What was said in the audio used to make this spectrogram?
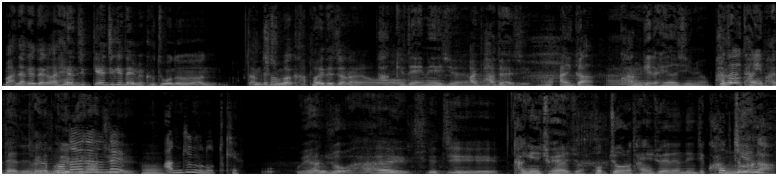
만약에 내가 헤어지 깨지게 되면 그 돈은 남자친구가 갚아야 되잖아요. 받기도 애매해져요. 아니 받아야지. 어, 아니, 그러니까 관계가 헤어지면 받아 당연히 받아야 되는 당연히. 받- 받아야. 되는데 어. 안 주면 어떡해? 왜 안 줘? 아이 주겠지. 당연히 줘야죠. 법적으로는 당연히 줘야 되는데 이제? 관계가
